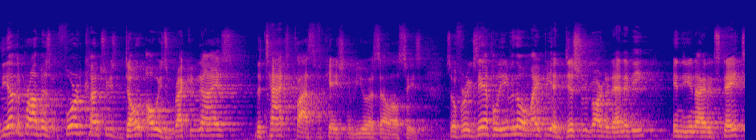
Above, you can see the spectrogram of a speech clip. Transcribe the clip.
The other problem is foreign countries don't always recognize the tax classification of US LLCs. So for example, even though it might be a disregarded entity in the United States,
